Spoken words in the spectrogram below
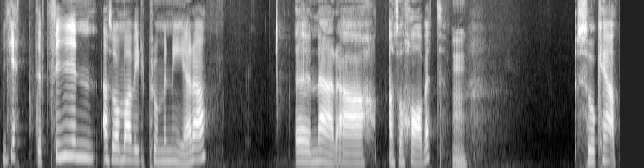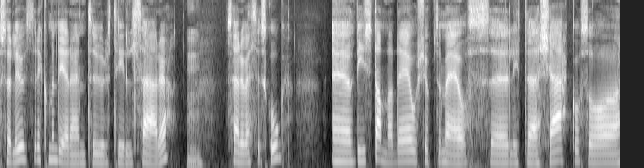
Jättefin, alltså om man vill promenera eh, nära alltså havet Mm. så kan jag absolut rekommendera en tur till Särö. Mm. Särö Västerskog. Eh, vi stannade och köpte med oss eh, lite käk och så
